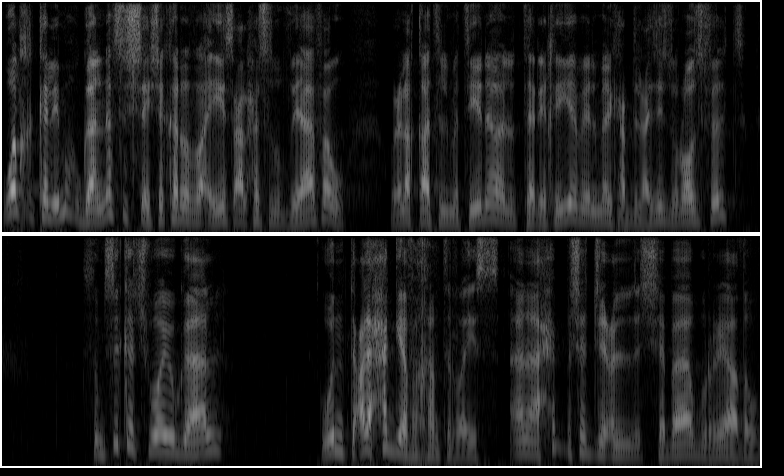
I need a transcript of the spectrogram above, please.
والقى كلمة وقال نفس الشيء شكر الرئيس على حسن الضيافة وعلاقات المتينة والتاريخيه بين الملك عبد العزيز وروزفلت. ثم سكت شوي وقال وأنت على حق يا فخامة الرئيس أنا أحب أشجع الشباب والرياضة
